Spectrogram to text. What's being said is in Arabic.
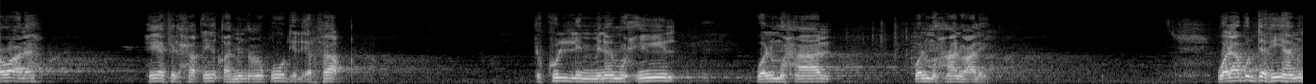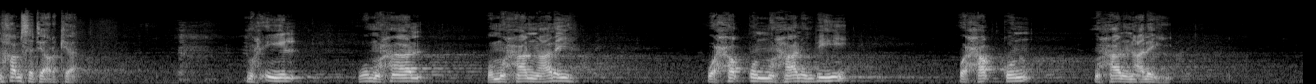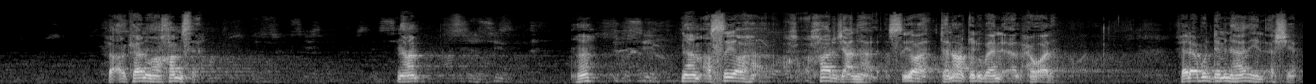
الحوالة هي في الحقيقة من عقود الإرفاق. بكل من المحيل والمحال والمحال عليه. ولا بد فيها من خمسة أركان. محيل ومحال ومحال عليه وحق محال به وحق محال عليه. فأركانها خمسة. نعم. ها؟ نعم الصيغة خارج عن هذا الصيغة تناقل بين الحوالة فلا بد من هذه الأشياء.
